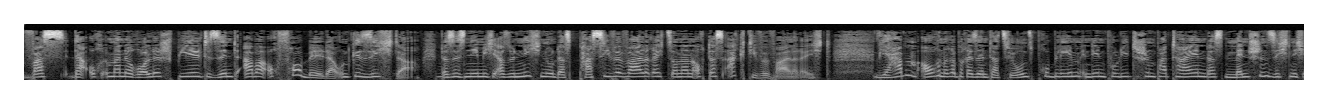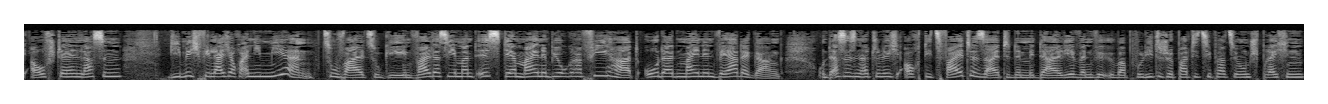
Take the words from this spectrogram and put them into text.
Was da auch immer eine Rolle spielt, sind aber auch Vorbilder und Gesichter. Das ist nämlich also nicht nur das passive Wahlrecht, sondern auch das aktive Wahlrecht. Wir haben auch ein Repräsentationsproblem in den politischen Parteien, dass Menschen sich nicht aufstellen lassen, die mich vielleicht auch animieren, zur Wahl zu gehen, weil das jemand ist, der meine Biografie hat oder meinen Werdegang. Und das ist natürlich auch die zweite Seite der Medaille, wenn wir über politische Partizipation sprechen.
